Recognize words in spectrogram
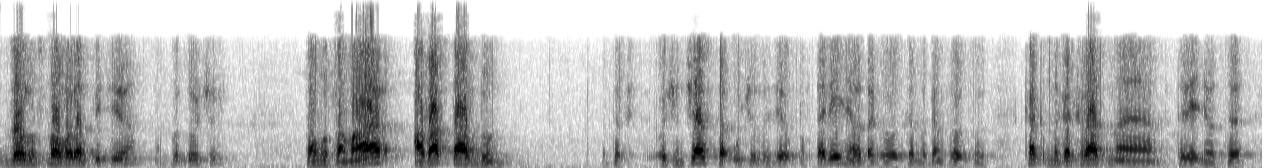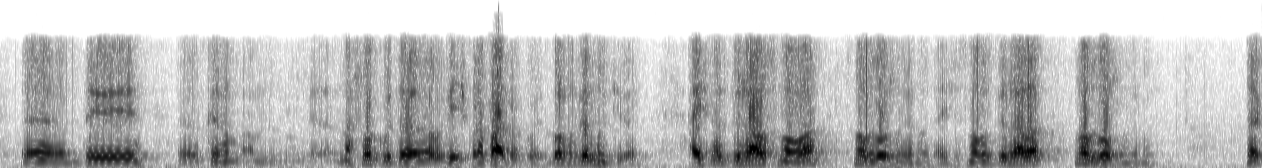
должен снова разбить ее, откуда ты учишь? Тамут Ламар, Ават Тавдун. Это очень часто учат эти повторения, вот такую вот кон- конструкцию, как многократное повторение. Вот э, э, ты, э, скажем, м, э, нашел какую-то вещь, пропажу какую-то, должен вернуть ее. А если она сбежала снова, снова должен вернуть. А если снова сбежала, снова должен вернуть. Так?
